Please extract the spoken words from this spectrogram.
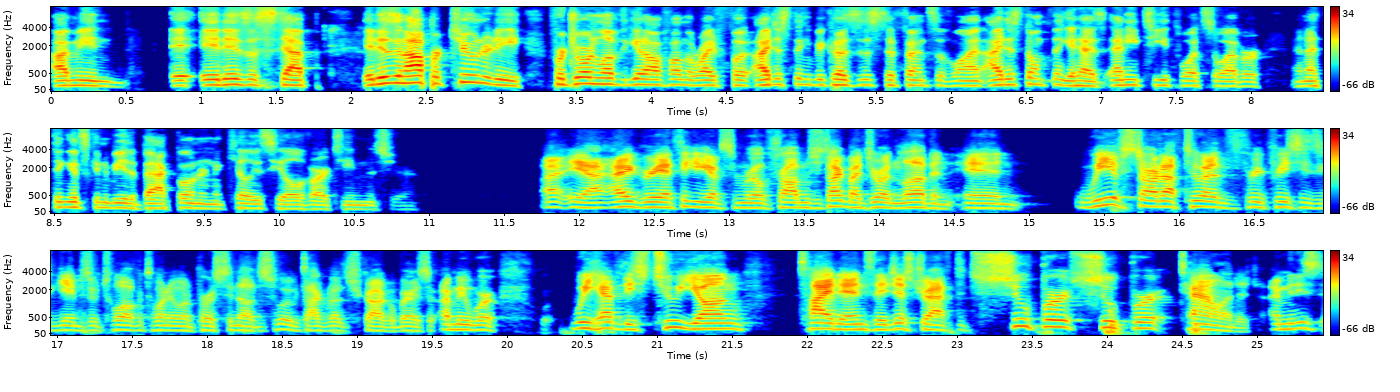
I mean, it, it is a step it is an opportunity for Jordan Love to get off on the right foot. I just think because this defensive line, I just don't think it has any teeth whatsoever. And I think it's going to be the backbone and Achilles heel of our team this year. Uh, yeah, I agree. I think you have some real problems. You talk about Jordan Love, and, and we have started off two out of the three preseason games with 12 or 21 personnel, just what we talked about the Chicago Bears. I mean, we're we have these two young tight ends they just drafted, super, super talented. I mean, these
